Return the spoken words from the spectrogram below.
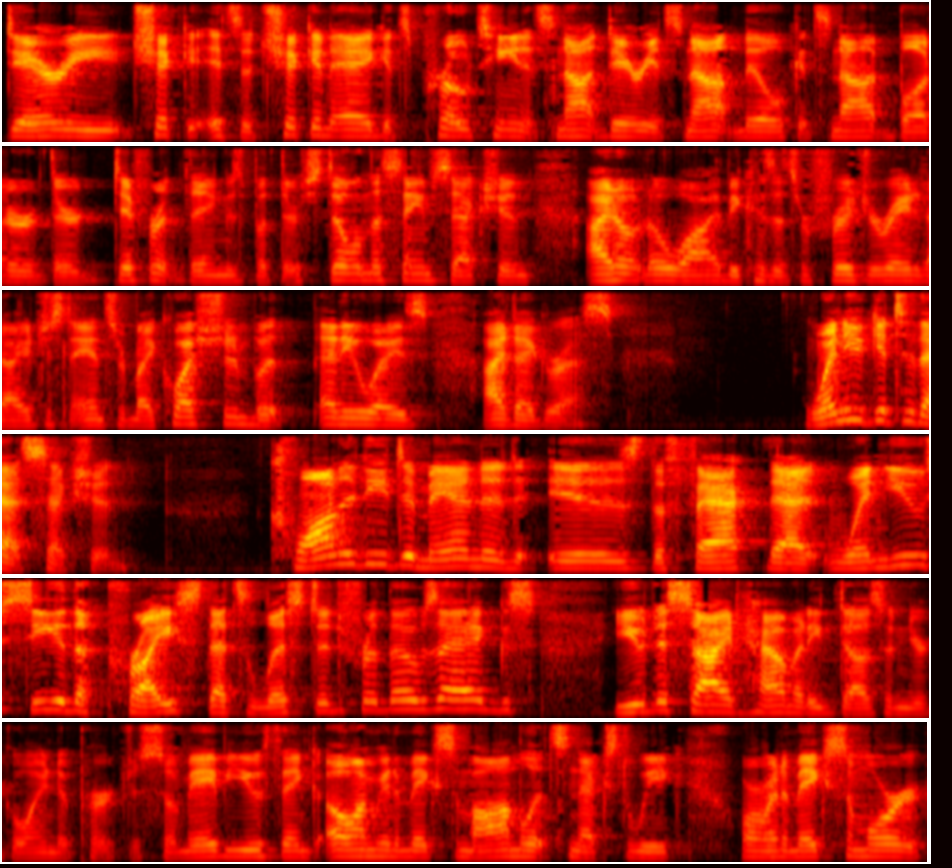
dairy chicken it's a chicken egg it's protein it's not dairy it's not milk it's not butter they're different things but they're still in the same section. I don't know why because it's refrigerated i just answered my question but anyways i digress. When you get to that section quantity demanded is the fact that when you see the price that's listed for those eggs you decide how many dozen you're going to purchase. So maybe you think, oh, I'm going to make some omelets next week, or I'm going to make some more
